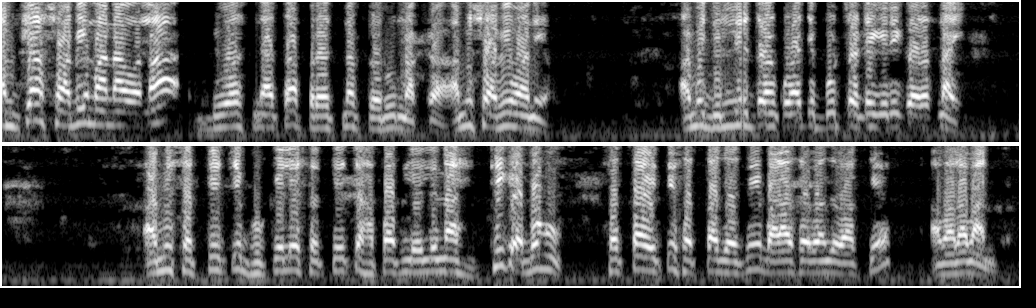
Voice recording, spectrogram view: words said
आमच्या स्वाभिमानाला दिवसण्याचा प्रयत्न करू नका. आम्ही स्वाभिमानी आहोत. आम्ही दिल्लीत जाऊन कोणाची बूट चटेगिरी करत नाही. आम्ही सत्तेचे भुकेले सत्तेचे हपापलेले नाही. ठीक आहे बघू. सत्ता येते सत्ता जाते बाळासाहेबांचं वाक्य. आम्हाला मान्य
